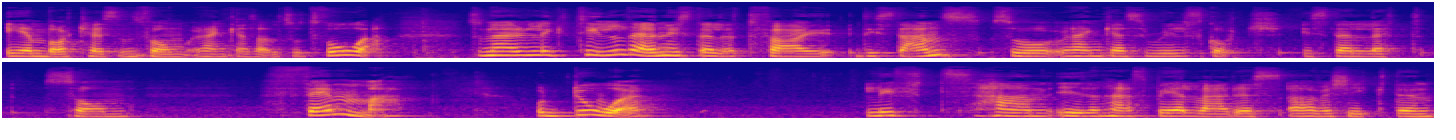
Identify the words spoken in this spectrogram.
enbart hästens form rankas alltså tvåa. Så när du lägger till den istället för distans så rankas Real Scotch istället som femma. Och då lyfts han i den här spelvärdesöversikten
